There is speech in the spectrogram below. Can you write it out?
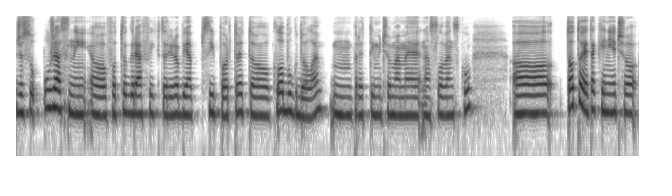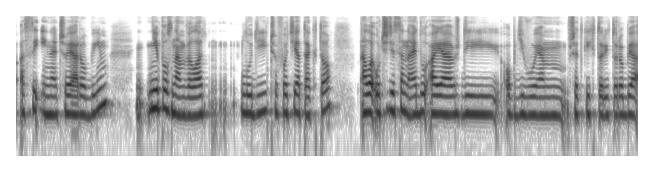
že sú úžasní uh, fotografi, ktorí robia psí portrét, to klobúk dole um, pred tými, čo máme na Slovensku. Uh, toto je také niečo asi iné, čo ja robím. Nepoznám veľa ľudí, čo fotia takto, ale určite sa nájdu a ja vždy obdivujem všetkých, ktorí to robia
